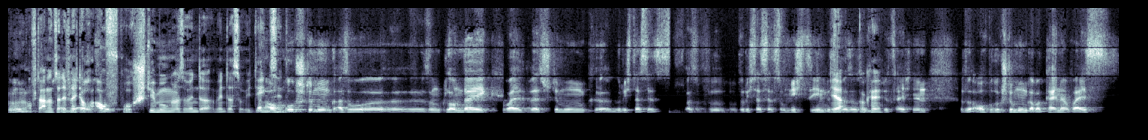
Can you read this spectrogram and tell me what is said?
Und auf der anderen Seite vielleicht auch, Aufbruchstimmung, also wenn da, wenn da so Ideen sind. Aufbruchstimmung, also äh, so ein Klondike, Wild West Stimmung, äh, würde ich das jetzt, also würde ich das jetzt so nicht sehen, beziehungsweise ja, okay. so bezeichnen also Aufbruchstimmung, aber keiner weiß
